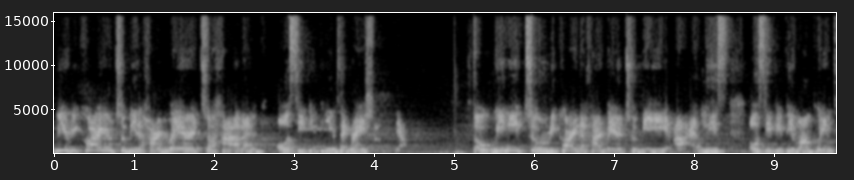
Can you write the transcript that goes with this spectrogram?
we require to be the hardware to have an OCPP integration. Yeah. So we need to require that hardware to be uh, at least OCPP 1.5.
